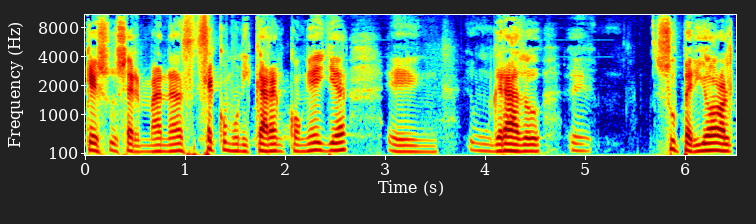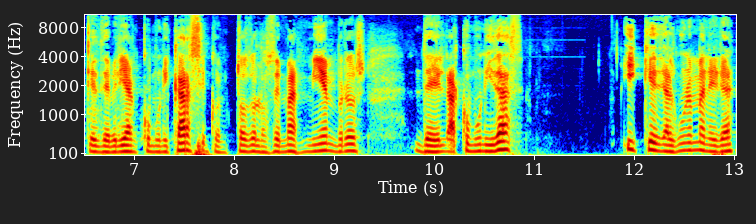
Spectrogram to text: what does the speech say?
que sus hermanas se comunicaran con ella en un grado eh, superior al que deberían comunicarse con todos los demás miembros de la comunidad. Y que de alguna manera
